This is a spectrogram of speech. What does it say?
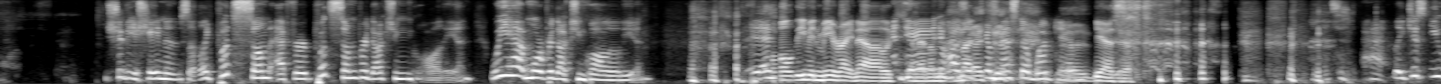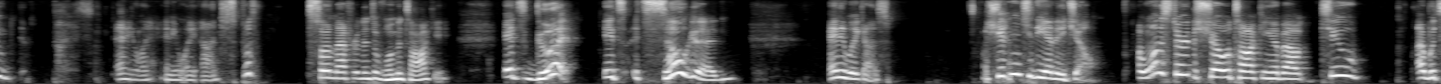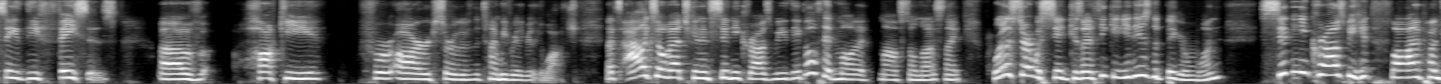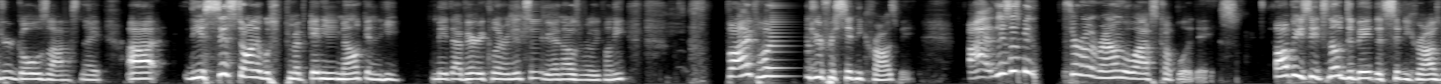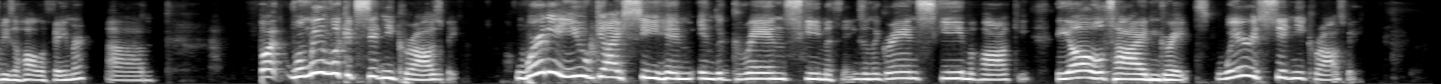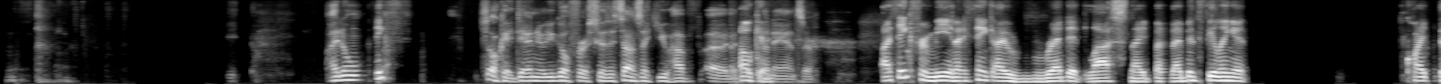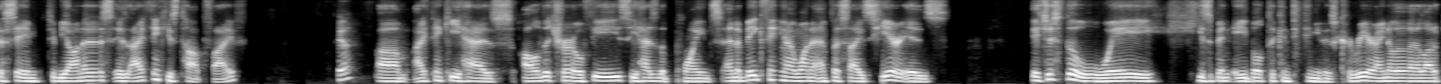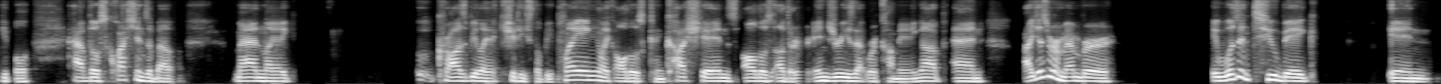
Should be ashamed of themselves. Like, put some effort, put some production quality in. We have more production quality in. and, well, even me right now. Like, and and I don't- Daniel has like a messed up webcam. yes. It's just bad. Like, just you. Anyway, anyway, uh, just put some effort into women's hockey. It's good. It's it's so good. Anyway, guys, shifting to the NHL, I want to start the show talking about two, I would say, the faces of hockey for our sort of the time we really, really watch. That's Alex Ovechkin and Sidney Crosby. They both had milestone last night. We're going to start with Sid because I think it is the bigger one. Sidney Crosby hit 500 goals last night. Uh, the assist on it was from Evgeny Malkin, and he made that very clear on Instagram. That was really funny. 500 for Sidney Crosby. Uh, this has been thrown around the last couple of days. Obviously, it's no debate that Sidney Crosby is a Hall of Famer. Um, but when we look at Sidney Crosby, where do you guys see him in the grand scheme of things, in the grand scheme of hockey, the all time greats? Where is Sidney Crosby? I don't I think so, okay, Daniel, you go first because it sounds like you have uh, Okay. an answer. I think for me, and I think I read it last night, but I've been feeling it quite the same, to be honest, is I think he's top five. Yeah. Um, I think he has all of the trophies, he has the points. And a big thing I want to emphasize here is it's just the way he's been able to continue his career. I know that a lot of people have those questions about, man, like Crosby, like, should he still be playing? Like all those concussions, all those other injuries that were coming up. And I just remember it wasn't too big in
